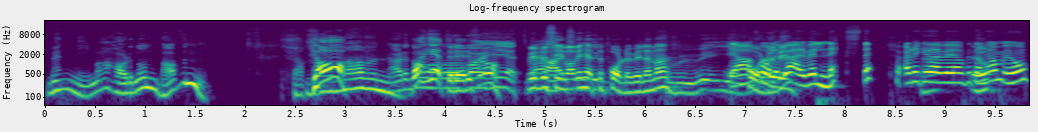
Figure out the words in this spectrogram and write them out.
Men Nima, har du noen navn? Ja! Navn. Er det Hva heter dere for noe? heter- Vil du si hva vi heter foreløpig, Lena? Ja, Foreløpig. er det vel Next Step, er det ikke det vi har blitt Jo. enige om? Jo,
